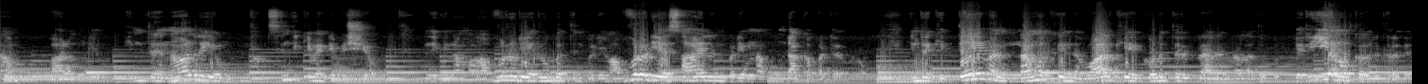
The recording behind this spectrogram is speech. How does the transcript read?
நாம் வாழ முடியும். இன்றைய நாள்லையும் நாம் சிந்திக்க வேண்டிய விஷயம் இன்னைக்கு நம்ம அவருடைய ரூபத்தின்படியும் அவருடைய சாயலின்படியும் நாம் உண்டாக்கப்பட்டிருக்கிறோம். இன்றைக்கு தேவன் நமக்கு இந்த வாழ்க்கையை கொடுத்திருக்கிறார் என்றால் அதுக்கு ஒரு பெரிய நோக்கம் இருக்கிறது.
